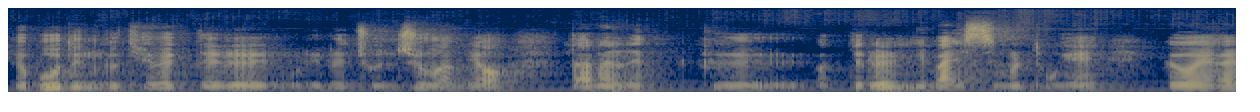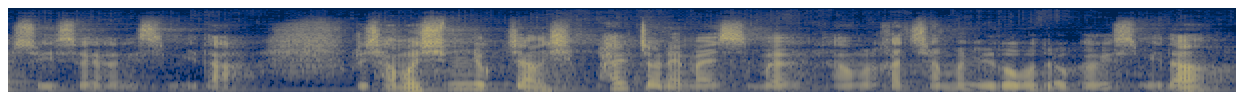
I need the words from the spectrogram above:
그 모든 그 계획들을 우리는 존중하며 따르는 그 것들을 이 말씀을 통해 배워야 할 수 있어야 하겠습니다. 우리 잠언 16장 18절의 말씀을 다음으로 같이 한번 읽어보도록 하겠습니다.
